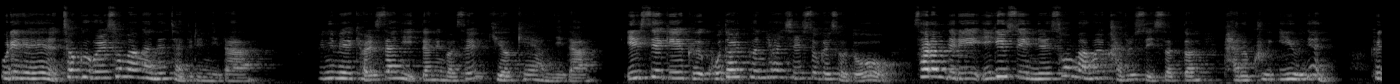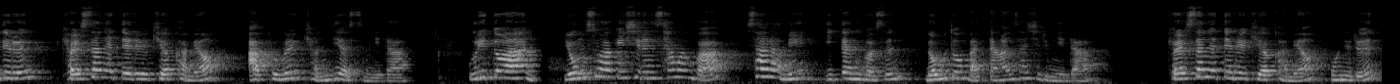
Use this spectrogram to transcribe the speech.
우리는 천국을 소망하는 자들입니다. 주님의 결산이 있다는 것을 기억해야 합니다. 1세기의 그 고달픈 현실 속에서도 사람들이 이길 수 있는 소망을 가질 수 있었던 바로 그 이유는 그들은 결산의 때를 기억하며 아픔을 견디었습니다. 우리 또한 용서하기 싫은 상황과 사람이 있다는 것은 너무도 마땅한 사실입니다. 결산의 때를 기억하며 오늘은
